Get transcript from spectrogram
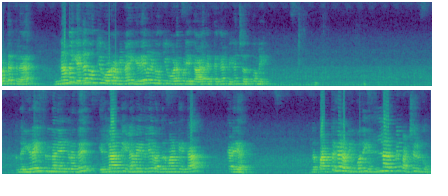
ஓட்டத்துல நம்ம எதை நோக்கி ஓடுறோம் அப்படின்னா இறைவனை நோக்கி ஓடக்கூடிய காலகட்டங்கள் மிக சொற்பமே. அந்த இறை சிந்தனைங்கிறது எல்லாருக்கும் இள வயதிலேயே வந்துருமான்னு கேட்டா கிடையாது. இந்த பற்றுகள் அப்படிங்கும்போது எல்லாருக்குமே பற்று இருக்கும்.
